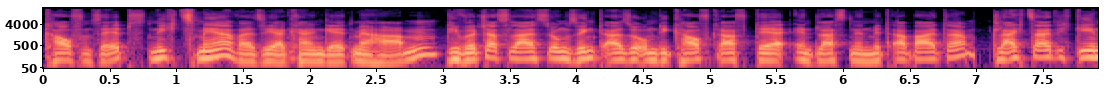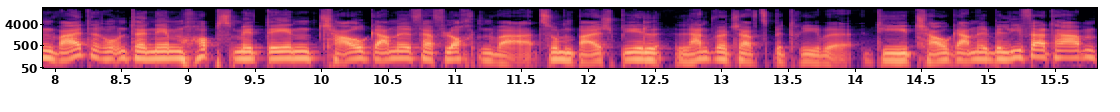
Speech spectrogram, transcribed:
kaufen selbst nichts mehr, weil sie ja kein Geld mehr haben. Die Wirtschaftsleistung sinkt also um die Kaufkraft der entlastenden Mitarbeiter. Gleichzeitig gehen weitere Unternehmen hops, mit denen Ciao Gammel verflochten war. Zum Beispiel Landwirtschaftsbetriebe, die Ciao Gammel beliefert haben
